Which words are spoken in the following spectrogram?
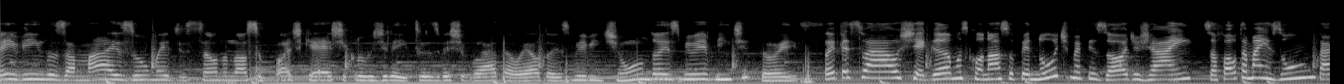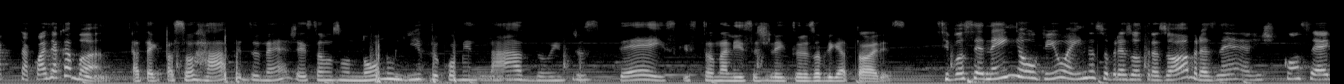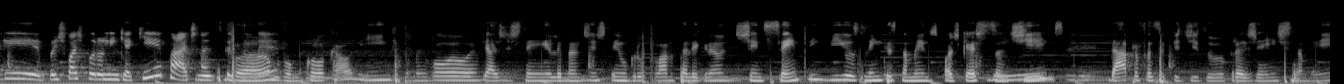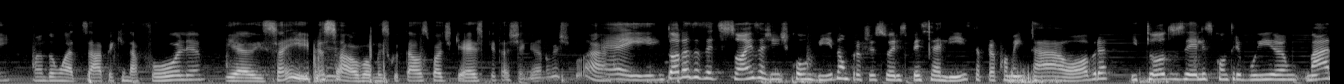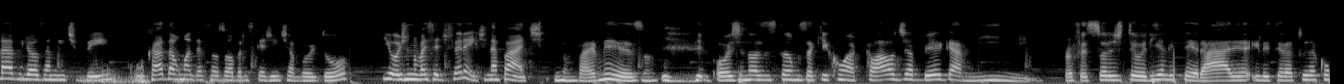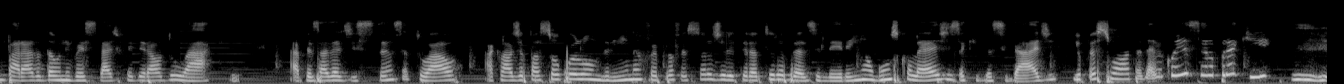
Bem-vindos a mais uma edição do nosso podcast Clube de Leituras Vestibular da UEL 2021-2022. Oi, pessoal, chegamos com o nosso penúltimo episódio já, hein? Só falta mais um, tá, tá quase acabando. Até que passou rápido, né? Já estamos no nono livro comentado entre os dez que estão na lista de leituras obrigatórias. Se você nem ouviu ainda sobre as outras obras, né? A gente consegue. A gente pode pôr o link aqui, Paty, na descrição. Vamos, desse? vamos colocar o link. Também vou enviar. A gente tem, lembrando, a gente tem um grupo lá no Telegram, a gente sempre envia os links também dos podcasts Sim, antigos. Dá para fazer pedido pra gente também. Manda um WhatsApp aqui na Folha. E é isso aí, pessoal. Vamos escutar os podcasts que tá chegando o vestibular. É, e em todas as edições a gente convida um professor especialista para comentar a obra e todos eles contribuíram maravilhosamente bem com cada uma dessas obras que a gente abordou. E hoje não vai ser diferente, né, Paty? Não vai mesmo. Hoje nós estamos aqui com a Cláudia Bergamini, professora de Teoria Literária e Literatura Comparada da Universidade Federal do Acre. Apesar da distância atual, a Cláudia passou por Londrina, foi professora de literatura brasileira em alguns colégios aqui da cidade e o pessoal até deve conhecê-la por aqui.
